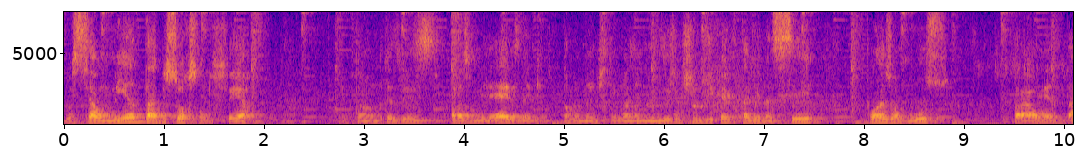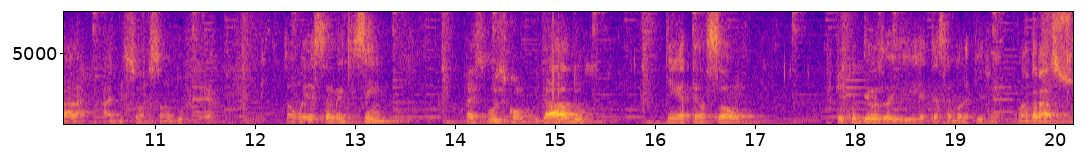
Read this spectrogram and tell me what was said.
Você aumenta a absorção do ferro. Então, muitas vezes, para as mulheres, né, que normalmente tem mais anemia, a gente indica a vitamina C pós-almoço para aumentar a absorção do ferro. Então, excelente sim, mas use com cuidado, tenha atenção. Fique com Deus aí e até semana que vem. Um abraço.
